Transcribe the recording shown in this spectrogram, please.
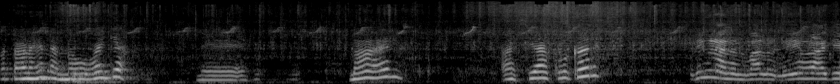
અટાણે હે ને નવ વાગ્યા ને ના હે ને આ શાક વઘારે? રીંગણાનો વાલો ને એવા આજે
